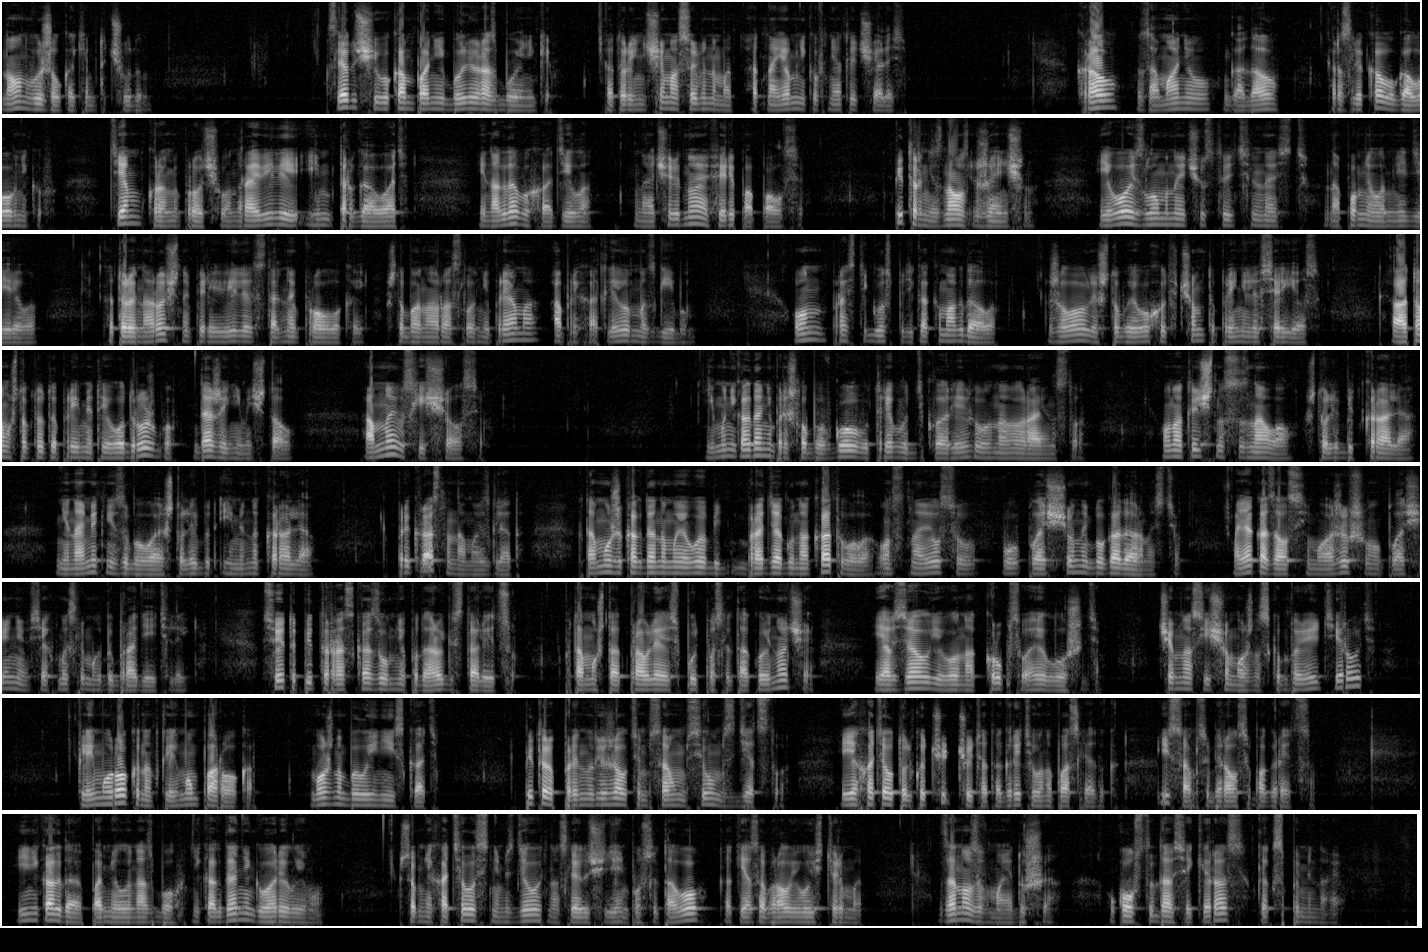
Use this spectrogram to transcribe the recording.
но он выжил каким-то чудом. Следующей его компанией были разбойники, которые ничем особенным от, от наемников не отличались. Крал, заманивал, гадал, развлекал уголовников. Тем, кроме прочего, нравили им торговать. Иногда выходило. На очередной афере попался. Питер не знал женщин. Его изломанная чувствительность напомнила мне дерево который нарочно перевели стальной проволокой, чтобы оно росло не прямо, а прихотливым изгибом. Он, прости господи, как и Магдала, желал лишь, чтобы его хоть в чем-то приняли всерьез. А о том, что кто-то примет его дружбу, даже и не мечтал. А мной восхищался. Ему никогда не пришло бы в голову требовать декларированного равенства. Он отлично сознавал, что любит короля, ни на миг не забывая, что любит именно короля. Прекрасно, на мой взгляд. К тому же, когда на моего бродягу накатывало, он становился воплощенной благодарностью – а я казался ему ожившим воплощением всех мыслимых добродетелей. Все это Питер рассказывал мне по дороге в столицу, потому что, отправляясь в путь после такой ночи, я взял его на круп своей лошади. Чем нас еще можно скомпрометировать? Клеймо рока над клеймом порока. Можно было и не искать. Питер принадлежал тем самым силам с детства, и я хотел только чуть-чуть отогреть его напоследок, и сам собирался погреться. И никогда, помилуй нас Бог, никогда не говорил ему, что мне хотелось с ним сделать на следующий день после того, как я забрал его из тюрьмы. Заноза в моей душе. Укол стыда всякий раз, как вспоминаю.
